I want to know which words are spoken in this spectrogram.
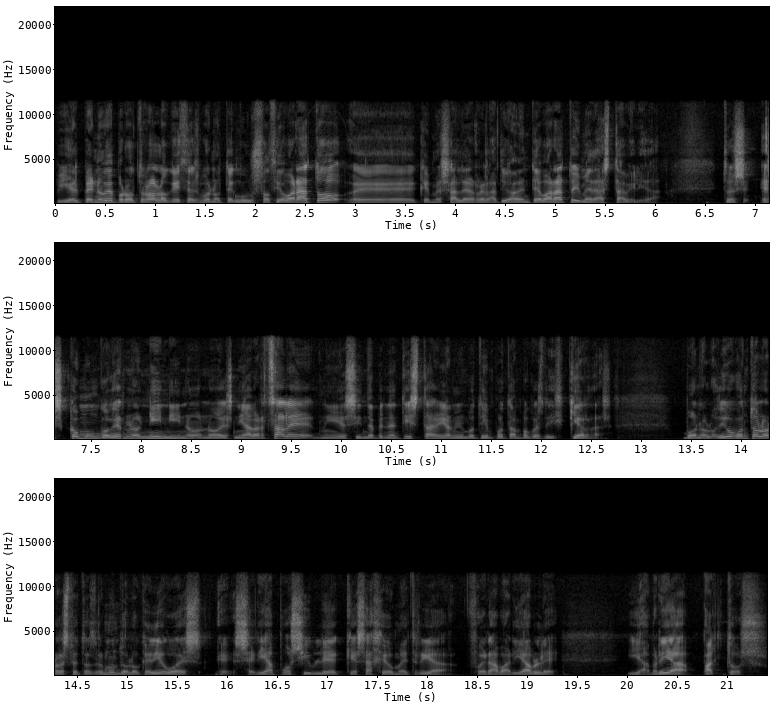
Y el PNV, por otro lado, lo que dice es, bueno, tengo un socio barato, eh, que me sale relativamente barato y me da estabilidad. Entonces, es como un gobierno nini, ¿no? No es ni abertzale, ni es independentista, y al mismo tiempo tampoco es de izquierdas. Bueno, lo digo con todos los respetos del mundo. Lo que digo es, eh, ¿sería posible que esa geometría fuera variable y habría pactos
